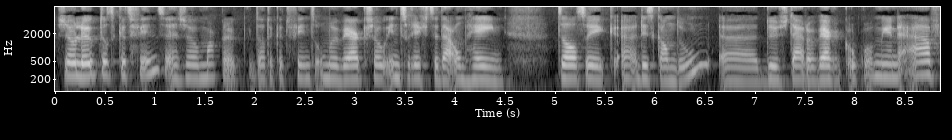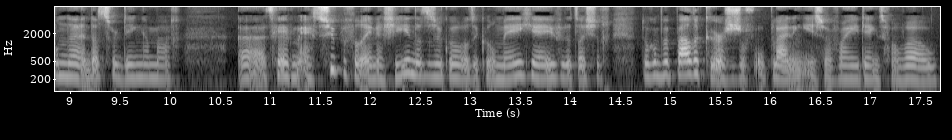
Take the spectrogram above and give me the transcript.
Zo leuk dat ik het vind en zo makkelijk dat ik het vind om mijn werk zo in te richten daaromheen dat ik uh, dit kan doen. Uh, dus daardoor werk ik ook wat meer in de avonden en dat soort dingen. Maar uh, het geeft me echt super veel energie. En dat is ook wel wat ik wil meegeven. Dat als er nog een bepaalde cursus of opleiding is waarvan je denkt van wow,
